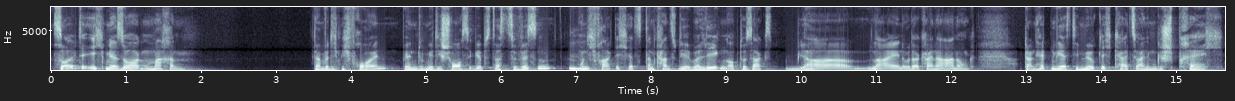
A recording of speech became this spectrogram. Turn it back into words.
sollte ich mir Sorgen machen, dann würde ich mich freuen, wenn du mir die Chance gibst, das zu wissen. Mhm. Und ich frage dich jetzt, dann kannst du dir überlegen, ob du sagst, ja, nein oder keine Ahnung dann hätten wir jetzt die Möglichkeit zu einem Gespräch.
